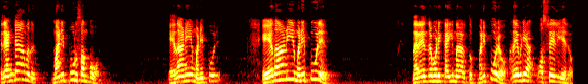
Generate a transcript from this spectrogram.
രണ്ടാമത് മണിപ്പൂർ സംഭവം. ഏതാണ് ഈ മണിപ്പൂർ ഏതാണ് ഈ മണിപ്പൂര്? നരേന്ദ്രമോദി കൈമലർത്തും മണിപ്പൂരോ? അതെവിടെയാ ഓസ്ട്രേലിയയിലോ?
